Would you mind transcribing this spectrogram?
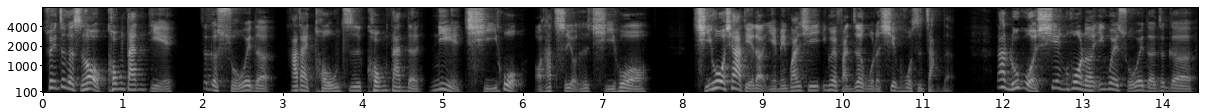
所以这个时候空单跌，这个所谓的。他在投资空单的镍期货哦，他持有的是期货哦，期货下跌了也没关系，因为反正我的现货是涨的。那如果现货呢，因为所谓的这个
